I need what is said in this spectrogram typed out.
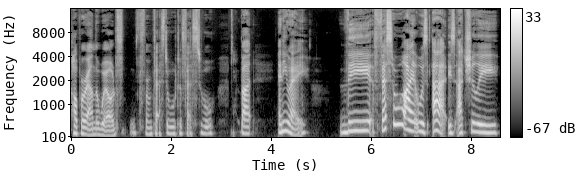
hop around the world f- from festival to festival. But anyway the festival i was at is actually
